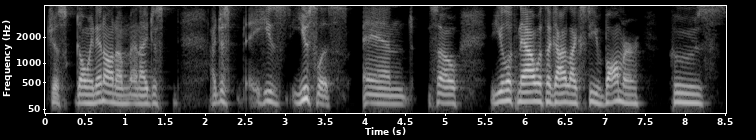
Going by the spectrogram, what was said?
just going in on him and I just I just he's useless. And so you look now with a guy like Steve Ballmer who's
